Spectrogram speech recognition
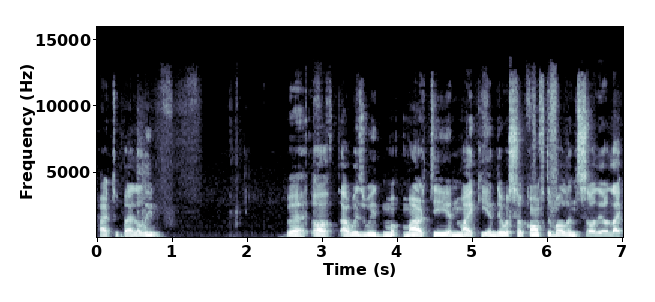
hard to paddle in. But oh, I was with M- Marty and Mikey, and they were so comfortable, and so they were like,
